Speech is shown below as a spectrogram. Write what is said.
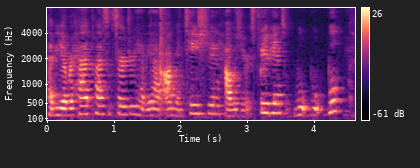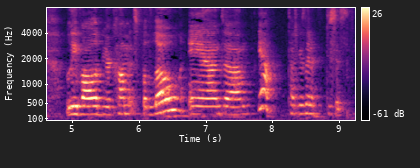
Have you ever had plastic surgery? Have you had augmentation? How was your experience? Whoop, whoop, whoop. Leave all of your comments below and um, yeah, talk to you guys later. Is.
